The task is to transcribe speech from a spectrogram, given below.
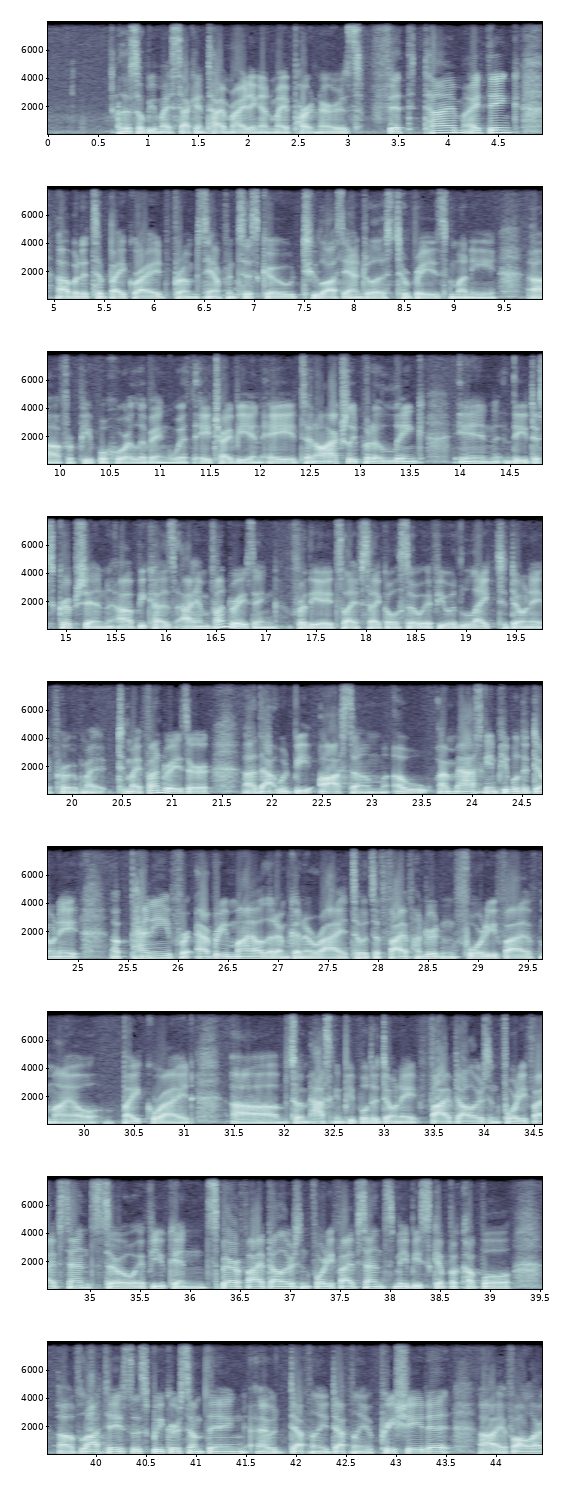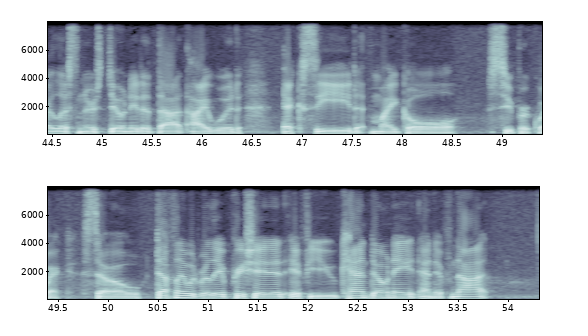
this will be my second time riding and my partner's fifth time, I think. Uh, but it's a bike ride from San Francisco to Los Angeles to raise money uh, for people who are living with HIV and AIDS. And I'll actually put a link in the description uh, because I am fundraising for the AIDS life cycle. So if you would like to donate for my to my fundraiser, uh, that would be awesome. Oh, I'm asking people to donate a penny for every mile that I'm going to ride. So it's a 545 mile bike ride. Um, so I'm asking people to donate $5.45. So if you can spare $5.45, maybe skip a couple of lattes this week or something, I would definitely, definitely appreciate it. Uh, if all our listeners donated that, I would exceed my goal super quick. So definitely would really appreciate it if you can donate, and if not,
